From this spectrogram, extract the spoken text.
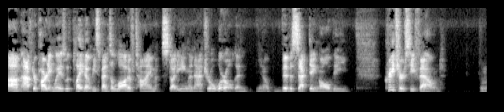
um, after parting ways with Plato, he spent a lot of time studying the natural world and, you know, vivisecting all the creatures he found. Hmm.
